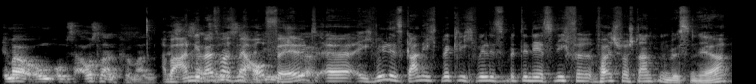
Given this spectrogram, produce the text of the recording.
immer um, ums Ausland kümmern. Aber Andi, weißt du, was mir auffällt? Äh, ich will das gar nicht wirklich, ich will das bitte jetzt nicht falsch verstanden wissen, ja.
